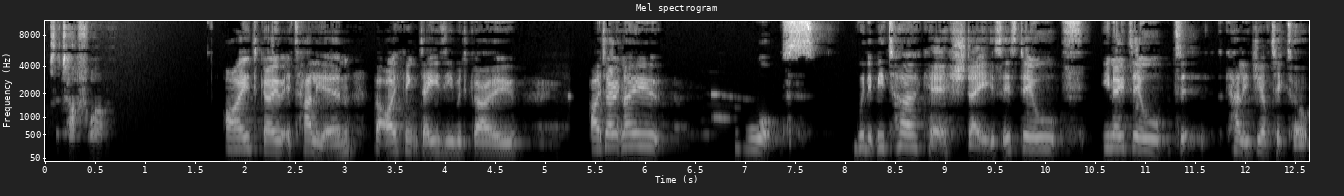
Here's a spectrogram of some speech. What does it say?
It's a tough one. I'd go Italian, but I think Daisy would go. I don't know what's. Would it be Turkish Daisy? Is Dill, you know, Dill, D- Callie, do you have TikTok?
